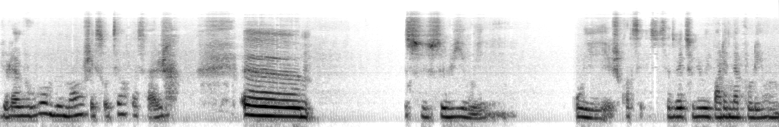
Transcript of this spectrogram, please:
je l'avoue, humblement, j'ai sauté un passage. Euh, celui où il... Je crois que ça devait être celui où il parlait de Napoléon.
